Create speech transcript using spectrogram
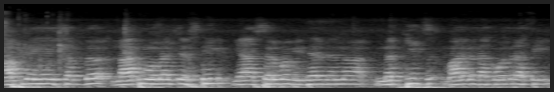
आपले हे शब्द लाख मोलाचे असतील. या सर्व विद्यार्थ्यांना नक्कीच मार्ग दाखवत राहतील.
